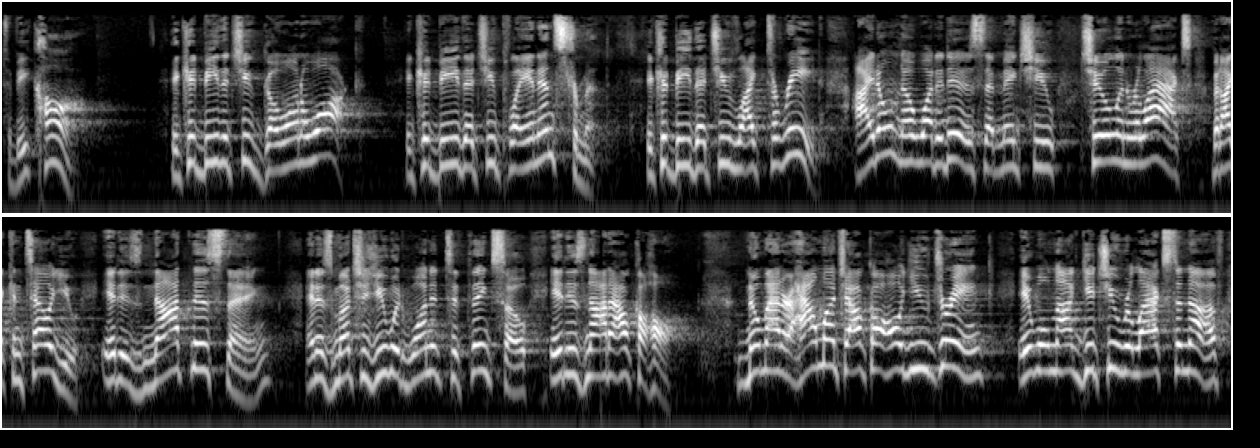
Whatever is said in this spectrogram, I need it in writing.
to be calm. It could be that you go on a walk. It could be that you play an instrument. It could be that you like to read. I don't know what it is that makes you chill and relax, but I can tell you it is not this thing and as much as you would want it to think so, it is not alcohol. No matter how much alcohol you drink, it will not get you relaxed enough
